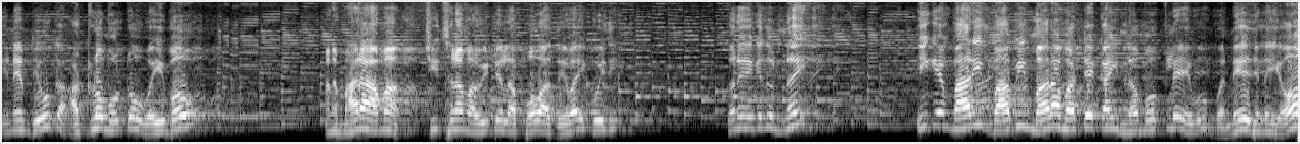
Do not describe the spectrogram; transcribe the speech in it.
એને એમ થયું કે આટલો મોટો વૈભવ અને મારા આમાં ચીથરામાં વીટેલા પૌવા દેવાય કોઈ દી? કને એ કીધું, નહીં. ઈ કે મારી ભાભી મારા માટે કાંઈ ન મોકલે એવું બને જ નહીં, હો.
